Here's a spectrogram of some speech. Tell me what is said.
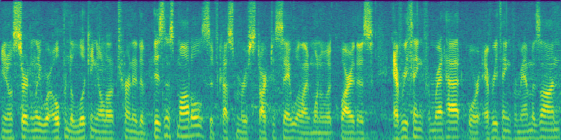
you know, certainly we're open to looking at alternative business models. If customers start to say, well, I want to acquire this, everything from Red Hat or everything from Amazon,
